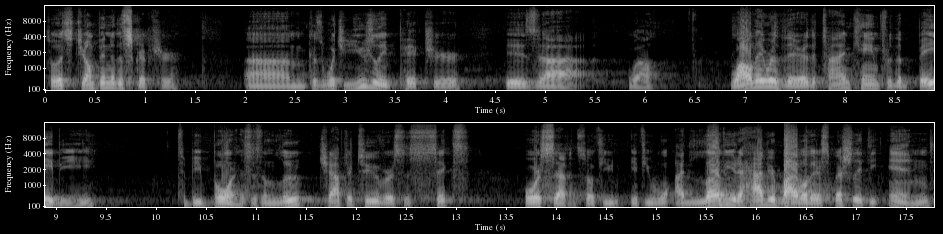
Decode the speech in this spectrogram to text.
So let's jump into the scripture because um, what you usually picture is, uh, well, while they were there, the time came for the baby to be born. This is in Luke chapter 2, verses 6 or 7. So if you, if you I'd love you to have your Bible there, especially at the end,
